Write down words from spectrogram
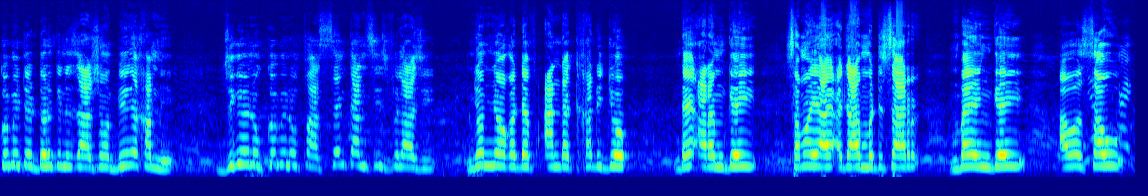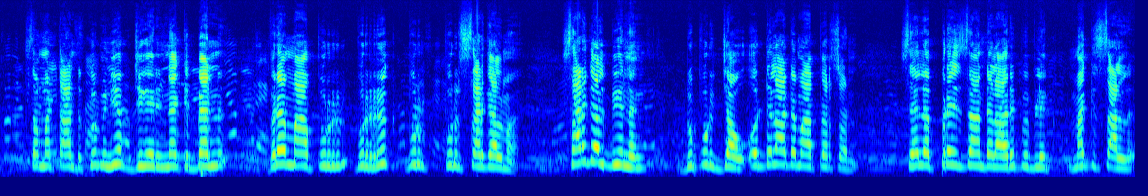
comité d'organisation bii nga xam ni jigéenu commune Fass 56 villages yi ñoom ñoo ko def ànd ak Khady Diop Ndeye Aram Gueye sama yaay Adja Mati Sarr Mbaye Gueye Awa Sow sama tante commune yëpp jigéen vraiment pour pour pour pour sargal ma. sargal bii nag du pour au-delà de ma personne c'est le président de la République Macky Sall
